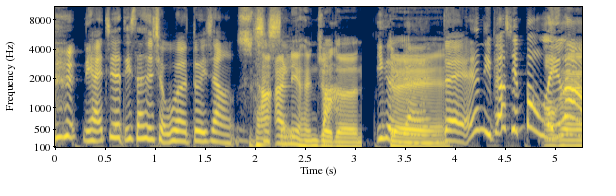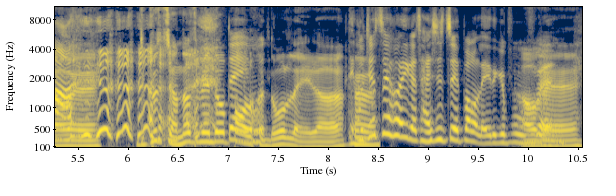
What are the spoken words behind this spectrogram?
你还记得第三次求婚的对象是？是他暗恋很久的一个人。对，哎，你不要先爆雷啦！Okay, okay. 你不是讲到这边都爆了很多雷了？我觉得 最后一个才是最爆雷的一个部分。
